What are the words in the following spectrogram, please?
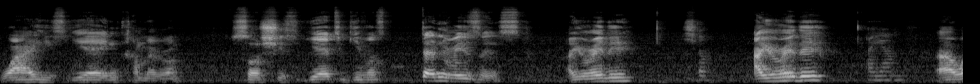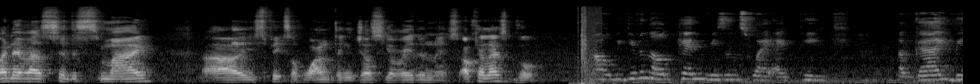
while he's here in Cameroon. So she's here to give us 10 reasons. Are you ready? Sure. Are you ready? I am. Uh, whenever I see the smile, uh, it speaks of one thing, just your readiness. Okay, let's go. I'll be giving out 10 reasons why I think a guy, be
